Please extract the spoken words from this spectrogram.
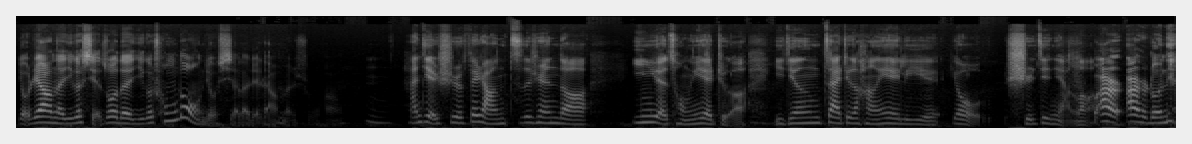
有这样的一个写作的一个冲动，就写了这两本书。嗯，韩姐是非常资深的音乐从业者，已经在这个行业里有十几年了。二二十多年，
